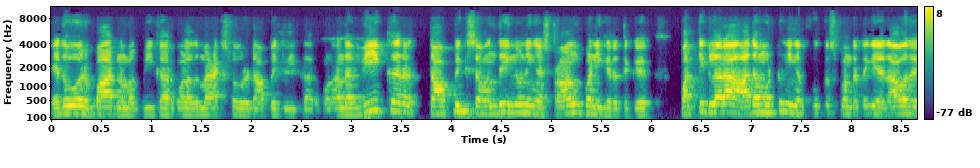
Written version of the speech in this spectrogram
ஏதோ ஒரு பார்ட் நமக்கு வீக்கா இருக்கும். அல்லது மேக்ஸ்ல ஒரு டாபிக் வீக்கா இருக்கும். அந்த வீக்கர் டாபிக்ஸை வந்து இன்னும் நீங்க ஸ்ட்ராங் பண்ணிக்கிறதுக்கு பர்டிகுலரா அதை மட்டும் நீங்க ஃபோக்கஸ் பண்றதுக்கு ஏதாவது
